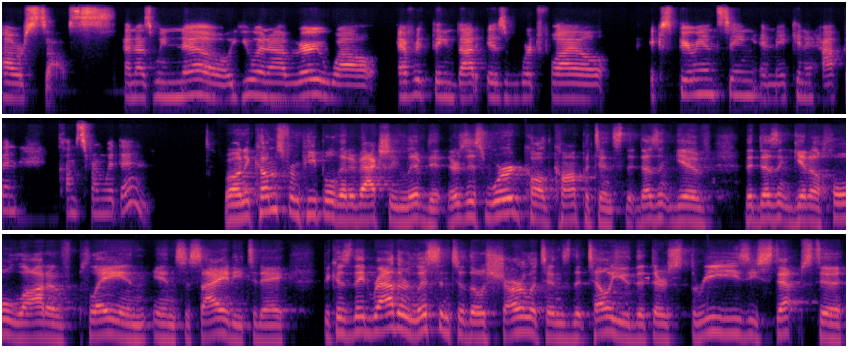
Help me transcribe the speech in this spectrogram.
ourselves. And as we know, you and I very well, everything that is worthwhile experiencing and making it happen comes from within. Well, and it comes from people that have actually lived it. There's this word called competence that doesn't give that doesn't get a whole lot of play in in society today because they'd rather listen to those charlatans that tell you that there's three easy steps to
